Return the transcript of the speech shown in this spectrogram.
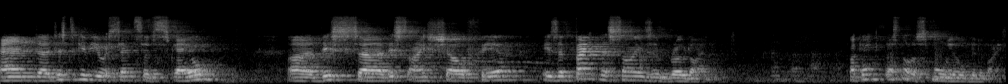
And uh, just to give you a sense of scale, uh, this, uh, this ice shelf here is about the size of Rhode Island. Okay, that's not a small little bit of ice.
